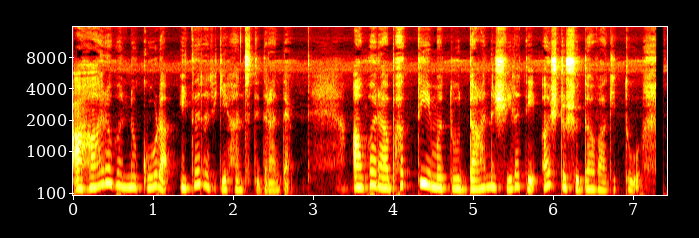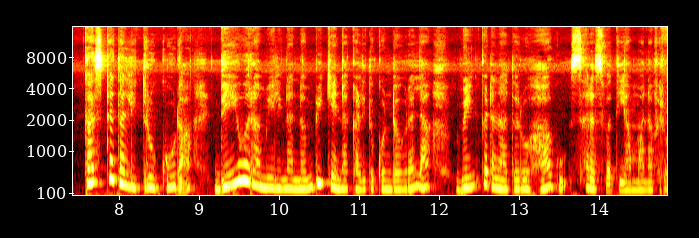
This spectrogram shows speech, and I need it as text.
ಆಹಾರವನ್ನು ಕೂಡ ಇತರರಿಗೆ ಹಂಚುತ್ತಿದ್ದರಂತೆ. ಅವರ ಭಕ್ತಿ ಮತ್ತು ದಾನಶೀಲತೆ ಅಷ್ಟು ಶುದ್ಧವಾಗಿತ್ತು. ಕಷ್ಟದಲ್ಲಿದ್ದರೂ ಕೂಡ ದೇವರ ಮೇಲಿನ ನಂಬಿಕೆಯನ್ನು ಕಳೆದುಕೊಂಡವರಲ್ಲ ವೆಂಕಟನಾಥರು ಹಾಗೂ ಸರಸ್ವತಿ ಅಮ್ಮನವರು.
